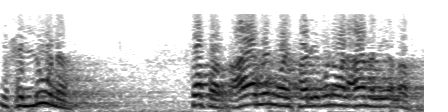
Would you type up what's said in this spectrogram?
يحلون سفر عاما ويحرمونه العام اللي هي الآخر.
